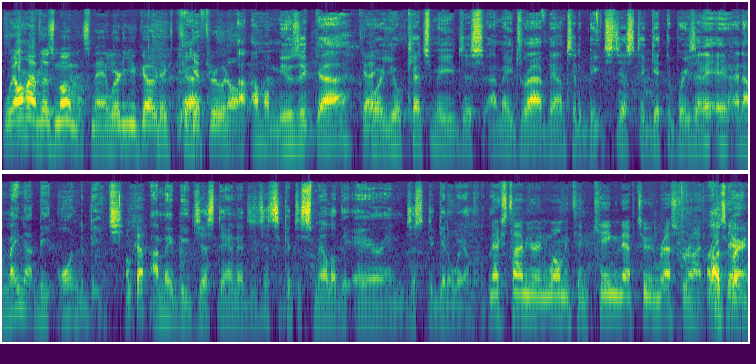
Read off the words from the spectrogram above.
we all have those moments, man. Where do you go to, to Yeah. get through it all? I, I'm a music guy, Okay. or you'll catch me just. I may drive down to the beach just to get the breeze, and, it, and I may not be on the beach. Okay. I may be just down there to, just to get the smell of the air and just to get away a little bit. Next time you're in Wilmington, King Neptune Restaurant, oh, right Oh, there. great.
